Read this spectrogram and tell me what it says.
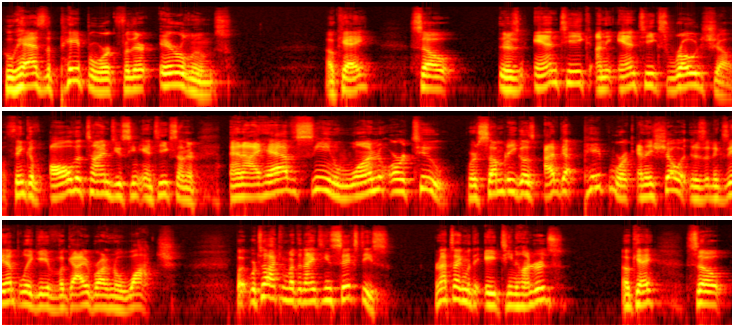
who has the paperwork for their heirlooms. Okay? So there's an antique on the Antiques Roadshow. Think of all the times you've seen antiques on there. And I have seen one or two where somebody goes, I've got paperwork, and they show it. There's an example they gave of a guy who brought in a watch. But we're talking about the 1960s. We're not talking about the 1800s. Okay? So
